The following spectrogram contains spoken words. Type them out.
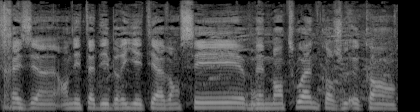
très en état d'ébriété avancé. Même Antoine, quand, je, quand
